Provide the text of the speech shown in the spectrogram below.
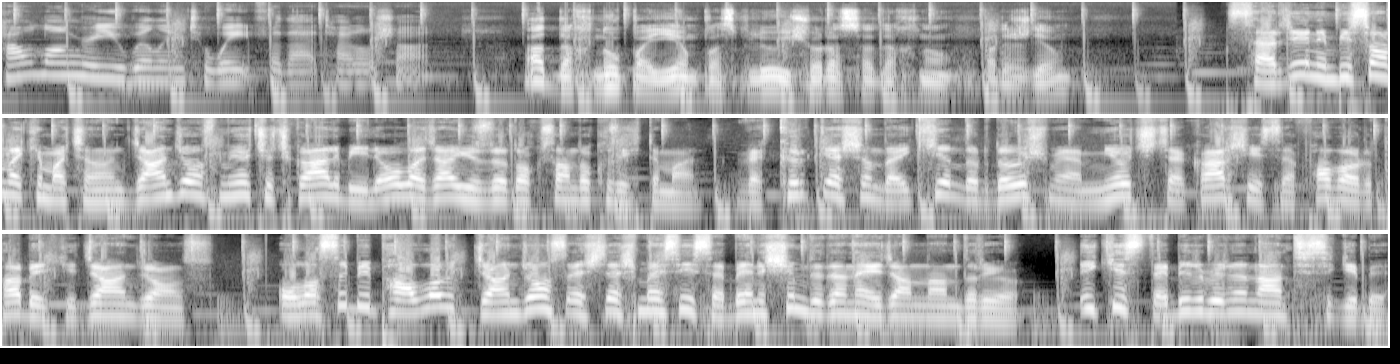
How long are you willing to wait for that title shot? Отдохну, поем, посплю, еще раз отдохну. Подождем. Sergey'nin bir sonraki maçının John Jones Miocic galibiyle olacağı %99 ihtimal. Ve 40 yaşında 2 yıldır dövüşmeyen Miocic'e karşı ise favori tabii ki John Jones. Olası bir Pavlovich John Jones eşleşmesi ise beni şimdiden heyecanlandırıyor. İkisi de birbirinin antisi gibi.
